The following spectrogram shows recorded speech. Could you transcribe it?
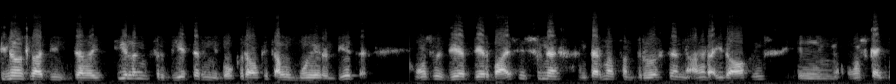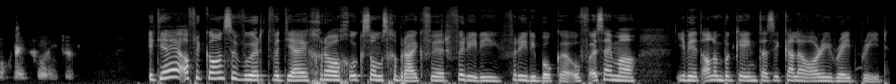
sien ons dat die dat die teeling verbeter en die bokke raak net al hoe mooier en beter. Ons is weer deur baie seisoene in terme van droogte en ander uitdagings en ons kyk nog net vorentoe. Het jy 'n Afrikaanse woord wat jy graag ook soms gebruik vir vir hierdie vir hierdie bokke of is hy maar jy weet alom bekend as die Kalahari Red Breed?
